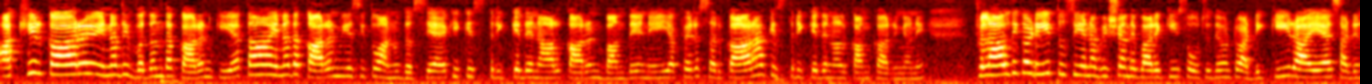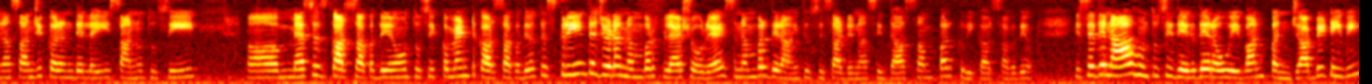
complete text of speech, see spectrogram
ਆਖਿਰਕਾਰ ਇਹਨਾਂ ਦੇ ਵਧਣ ਦਾ ਕਾਰਨ ਕੀ ਹੈ? ਤਾਂ ਇਹਨਾਂ ਦਾ ਕਾਰਨ ਵੀ ਅਸੀਂ ਤੁਹਾਨੂੰ ਦੱਸਿਆ ਹੈ ਕਿ ਕਿਸ ਤਰੀਕੇ ਦੇ ਨਾਲ ਕਾਰਨ ਬਣਦੇ ਨੇ ਜਾਂ ਫਿਰ ਸਰਕਾਰਾਂ ਕਿਸ ਤਰੀਕੇ ਦੇ ਨਾਲ ਕੰਮ ਕਰ ਰਹੀਆਂ ਨੇ। ਫਿਲਹਾਲ ਦੀ ਘੜੀ ਤੁਸੀਂ ਇਹਨਾਂ ਵਿਸ਼ਿਆਂ ਦੇ ਬਾਰੇ ਕੀ ਸੋਚਦੇ ਹੋ ਤੁਹਾਡੀ ਕੀ رائے ਹੈ ਸਾਡੇ ਨਾਲ ਸਾਂਝੀ ਕਰਨ ਦੇ ਲਈ ਸਾਨੂੰ ਤੁਸੀਂ ਮੈਸੇਜ ਕਰ ਸਕਦੇ ਹੋ ਤੁਸੀਂ ਕਮੈਂਟ ਕਰ ਸਕਦੇ ਹੋ ਤੇ ਸਕਰੀਨ ਤੇ ਜਿਹੜਾ ਨੰਬਰ ਫਲੈਸ਼ ਹੋ ਰਿਹਾ ਇਸ ਨੰਬਰ ਦੇ ਰਾਹੀਂ ਤੁਸੀਂ ਸਾਡੇ ਨਾਲ ਸਿੱਧਾ ਸੰਪਰਕ ਵੀ ਕਰ ਸਕਦੇ ਹੋ ਇਸੇ ਦੇ ਨਾਲ ਹੁਣ ਤੁਸੀਂ ਦੇਖਦੇ ਰਹੋ A1 ਪੰਜਾਬੀ ਟੀਵੀ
